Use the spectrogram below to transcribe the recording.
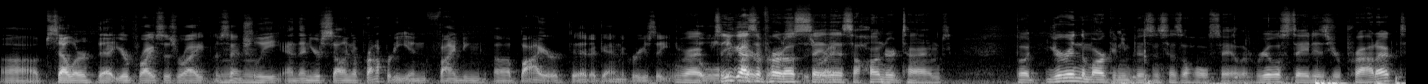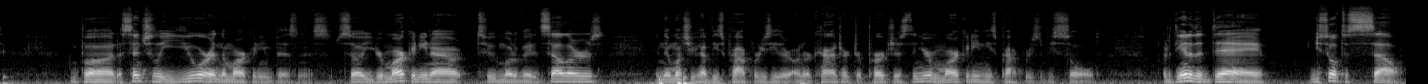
uh, seller that your price is right, Mm-hmm. essentially, and then you're selling a property and finding a buyer that again agrees that Right. So you guys have heard us say right. this a hundred times, but you're in the marketing business as a wholesaler. Real estate is your product. but essentially you are in the marketing business. So you're marketing out to motivated sellers, and then once you have these properties either under contract or purchased, then you're marketing these properties to be sold. But at the end of the day, you still have to sell.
